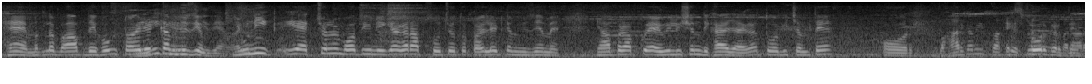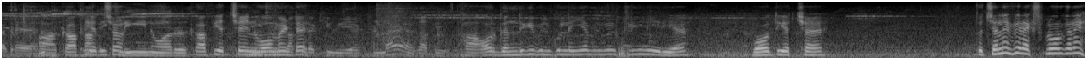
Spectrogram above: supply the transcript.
हैं मतलब आप देखो टॉयलेट का म्यूज़ियम। यूनिक ये एक्चुअल में बहुत यूनिक है। अगर आप सोचो तो टॉयलेट का म्यूज़ियम है। यहाँ पर आपको एवोल्यूशन दिखाया जाएगा तो अभी चलते हैं। और बाहर का भी काफ़ी एक्सप्लोर अच्छा करते हैं। है। काफ़ी अच्छा- क्लीन और काफ़ी अच्छा इन्वामेंट इन्वायरमेंट है। रखी हुई है ठंडा है काफ़ी। हाँ और गंदगी बिल्कुल नहीं है बिल्कुल क्लीन एरिया है। बहुत ही अच्छा है। तो चलें फिर एक्सप्लोर करें।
